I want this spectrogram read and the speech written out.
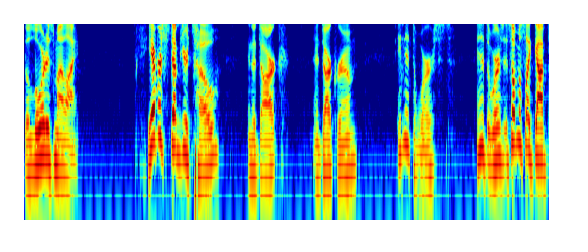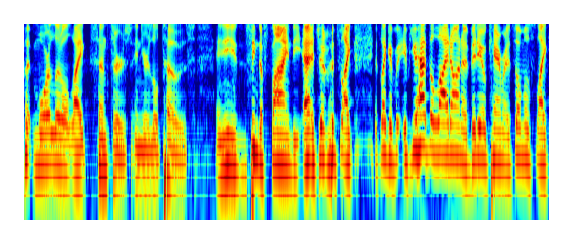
The Lord is my light. You ever stubbed your toe in the dark, in a dark room? Isn't it the worst? Isn't it the worst? It's almost like God put more little like sensors in your little toes, and you seem to find the edge of it's like it's like if, if you had the light on a video camera, it's almost like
